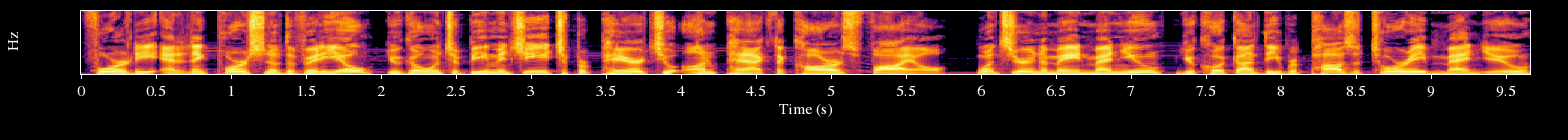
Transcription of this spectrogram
For the editing portion of the video, you go into BeamNG to prepare to unpack the car's file. Once you're in the main menu, you click on the repository menu.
